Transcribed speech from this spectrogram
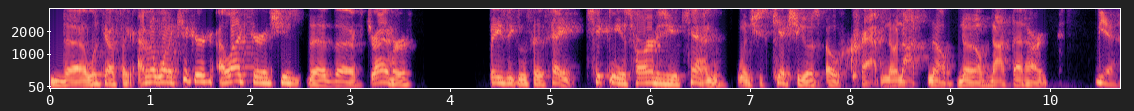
the lookout's like, I don't want to kick her. I like her. And she's the the driver basically says, Hey, kick me as hard as you can. When she's kicked, she goes, Oh crap, no, not no, no, no, not that hard. Yeah.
